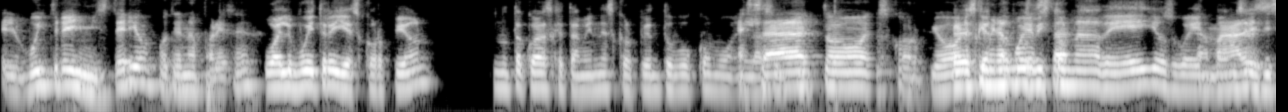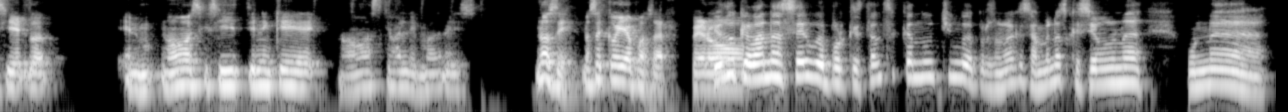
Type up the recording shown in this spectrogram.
El buitre y misterio podrían aparecer. O el buitre y escorpión. ¿No te acuerdas que también Escorpión tuvo como en Exacto, Escorpión. Pero es que, no hemos visto nada de ellos, güey. Madre, sí es cierto. no, es que sí, tienen que. No, es que vale madres. No sé, no sé qué vaya a pasar, pero. ¿Qué es lo que van a hacer, güey? Porque están sacando un chingo de personajes, a menos que sea una, una,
